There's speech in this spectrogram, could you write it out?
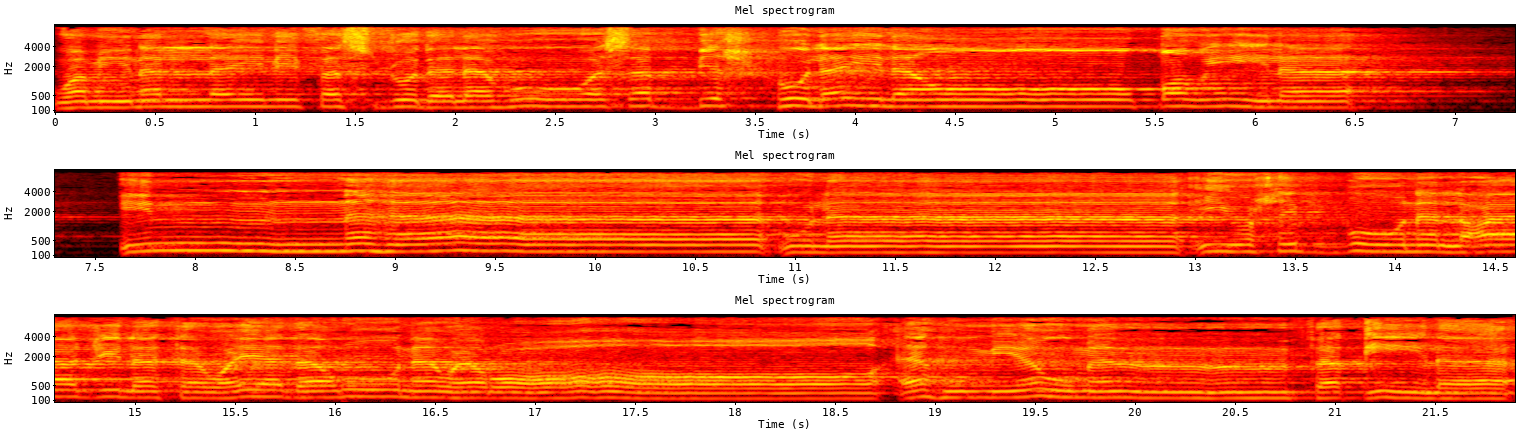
وَمِنَ اللَّيْلِ فَاسْجُدْ لَهُ وَسَبِّحْهُ لَيْلًا طَوِيلًا. إِنَّ هَٰؤُلَاءِ يُحِبُّونَ الْعَاجِلَةَ وَيَذَرُونَ وَرَاءَهُمْ يَوْمًا ثَقِيلًا.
